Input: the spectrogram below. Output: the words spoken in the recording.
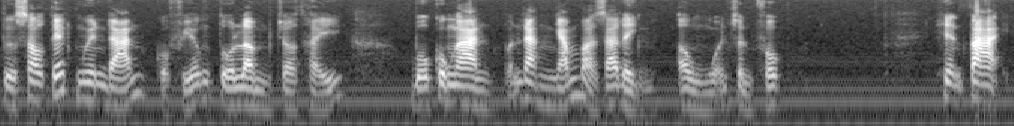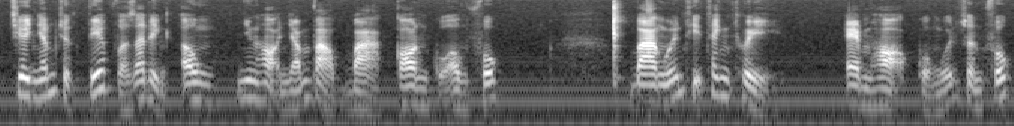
từ sau Tết Nguyên đán của phía ông Tô Lâm cho thấy Bộ Công an vẫn đang nhắm vào gia đình ông Nguyễn Xuân Phúc. Hiện tại chưa nhắm trực tiếp vào gia đình ông nhưng họ nhắm vào bà con của ông Phúc. Bà Nguyễn Thị Thanh Thủy, em họ của Nguyễn Xuân Phúc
